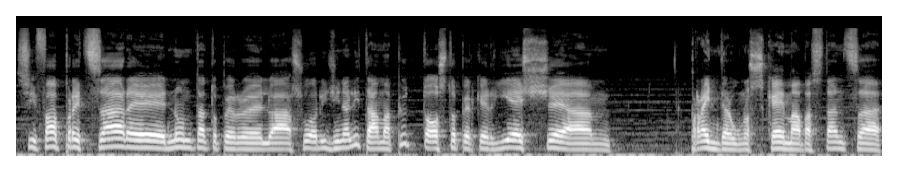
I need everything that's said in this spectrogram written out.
si fa apprezzare non tanto per la sua originalità, ma piuttosto perché riesce a mm, prendere uno schema abbastanza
